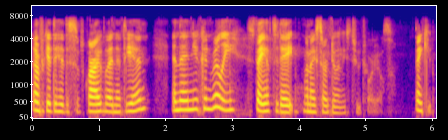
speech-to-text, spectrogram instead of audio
don't forget to hit the subscribe button at the end, and then you can really stay up to date when I start doing these tutorials. Thank you.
